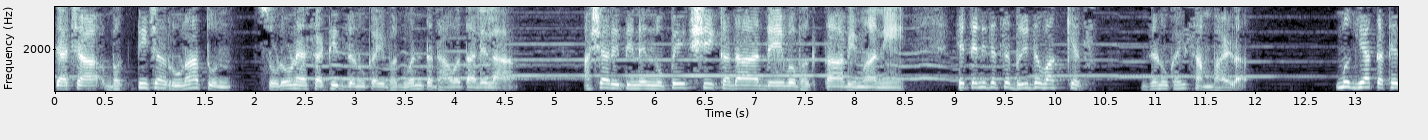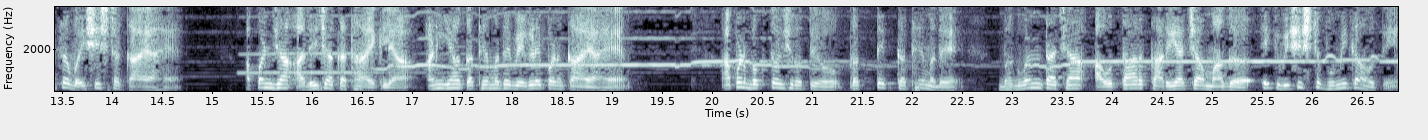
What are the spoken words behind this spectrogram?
त्याच्या भक्तीच्या ऋणातून सोडवण्यासाठी जणू काही भगवंत धावत आलेला. अशा रीतीने नुपेक्षी कदा देव भक्ताभिमानी हे त्यांनी त्याचं ब्रीद वाक्यच जणू काही सांभाळलं. मग या कथेचं वैशिष्ट्य काय आहे? आपण ज्या आधीच्या कथा ऐकल्या आणि या कथेमध्ये वेगळेपण काय आहे? आपण बघतोय श्रोते हो प्रत्येक कथेमध्ये भगवंताच्या अवतार कार्याच्या माग एक विशिष्ट भूमिका होती.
